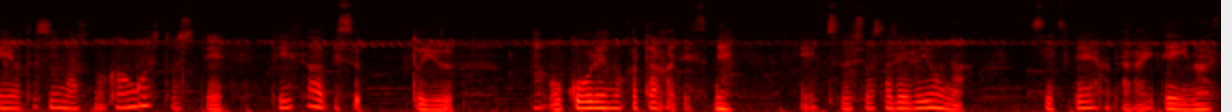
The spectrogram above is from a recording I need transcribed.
えー、私今その看護師としてデイサービスという、まご高齢の方がですね、えー、通所されるような施設で働いています。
